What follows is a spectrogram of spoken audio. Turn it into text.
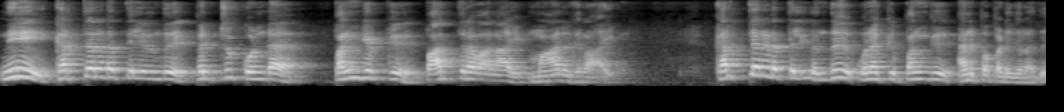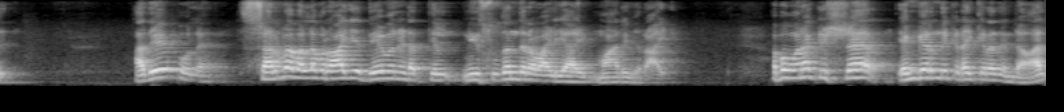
நீ கர்த்தரிடத்திலிருந்து பெற்றுக்கொண்ட பங்கிற்கு பாத்திரவானாய் மாறுகிறாய். கர்த்தரிடத்திலிருந்து உனக்கு பங்கு அனுப்பப்படுகிறது. அதே போல சர்வ வல்லவராய தேவனிடத்தில் நீ சுதந்திரவாளியாய் மாறுகிறாய். அப்போ உனக்கு ஷேர் எங்கிருந்து கிடைக்கிறது என்றால்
